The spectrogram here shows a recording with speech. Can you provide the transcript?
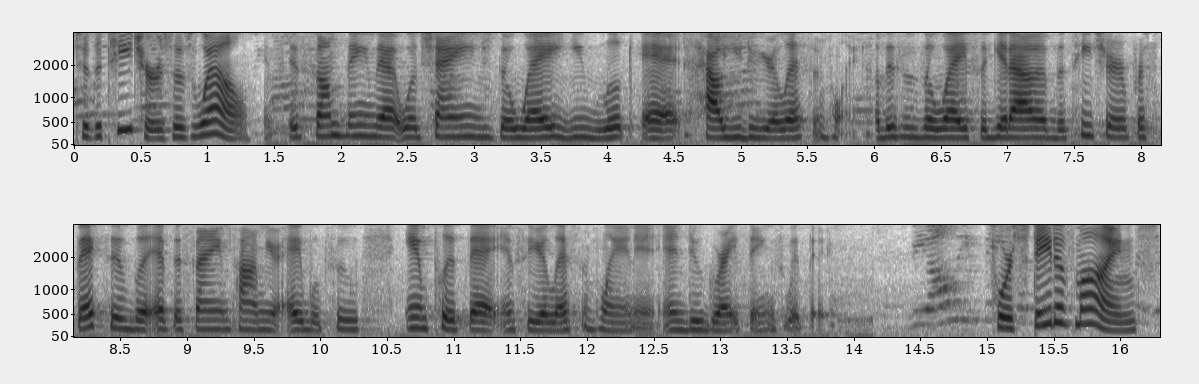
to the teachers as well. It's, it's something that will change the way you look at how you do your lesson plan. This is the way to get out of the teacher perspective, but at the same time, you're able to input that into your lesson plan and, and do great things with it. For State of Minds,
